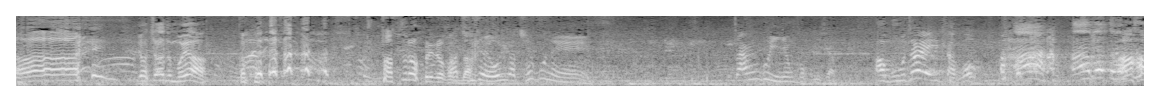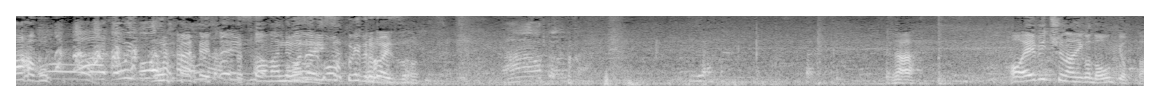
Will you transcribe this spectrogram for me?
아, 야, 저 아들 뭐야? 다 쓸어버리러 아, 간다. 진짜 여기가 최고네. 짱구 인형 뽑기샵. 아, 모자에 있다고? 아, 아, 맞다, 맞다. 아, 뭐. 아, 꼬북이 뽑았어. 모자에 있어. 아, 맞네, 모자에 맞네. 꼬북이 들어가 있어. 아, 맞다, 맞다. 자. 어, 에비춘 아니고 너무 귀엽다.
